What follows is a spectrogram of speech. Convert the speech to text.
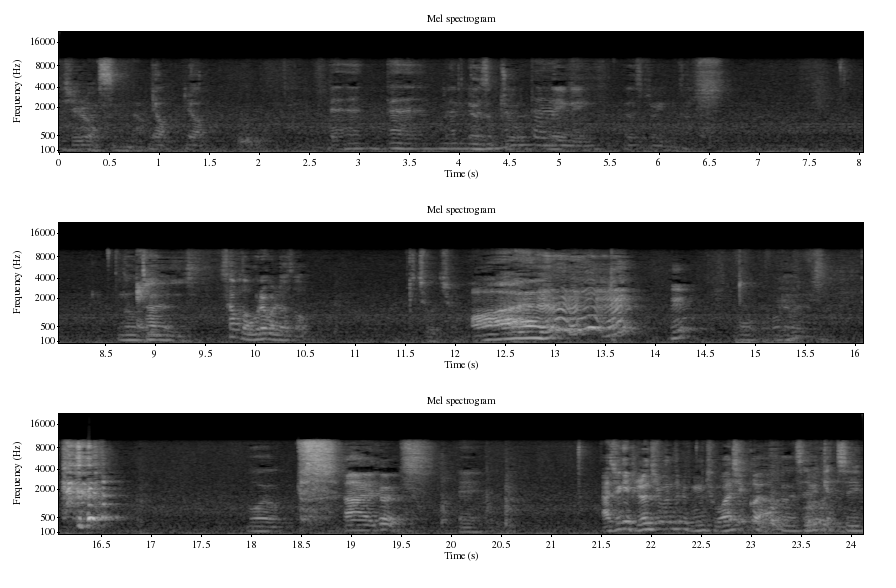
다시 일로 왔습니다. 야, 야. 연습 중. 네네. 연습 중입니다. 너잘 에이. 생각보다 오래 걸려서. 그쵸 그쵸. 아, 응, 응, 응? 어, 오래 걸려. 뭐요? 아 이거 네. 나중에 빌런즈 분들이 보면 좋아하실 거야. 그거 재밌겠지.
